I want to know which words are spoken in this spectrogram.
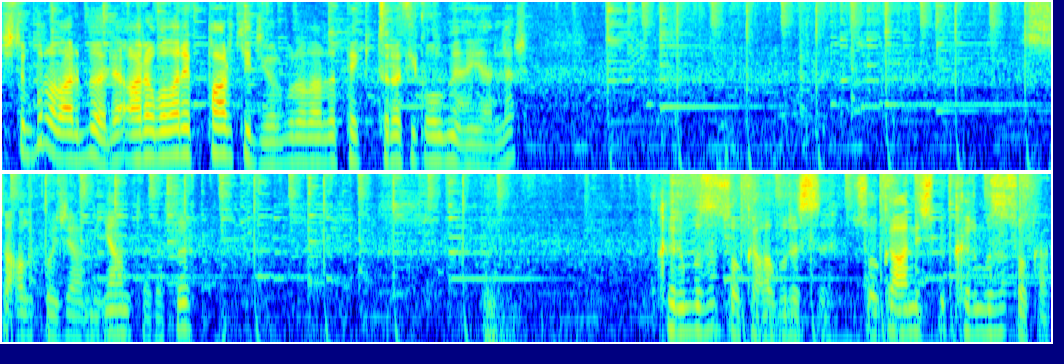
İşte buralar böyle. Arabalar hep park ediyor. Buralarda pek trafik olmayan yerler. Sağlık ocağının yan tarafı. Kırmızı Sokağı burası. Sokağın ismi Kırmızı Sokak.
